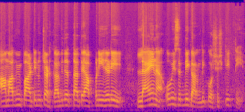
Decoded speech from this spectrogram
ਆਮ ਆਦਮੀ ਪਾਰਟੀ ਨੂੰ ਝਟਕਾ ਵੀ ਦਿੱਤਾ ਤੇ ਆਪਣੀ ਜਿਹੜੀ ਲਾਈਨ ਹੈ ਉਹ ਵੀ ਸਿੱਧੀ ਕਰਨ ਦੀ ਕੋਸ਼ਿਸ਼ ਕੀਤੀ ਹੈ।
